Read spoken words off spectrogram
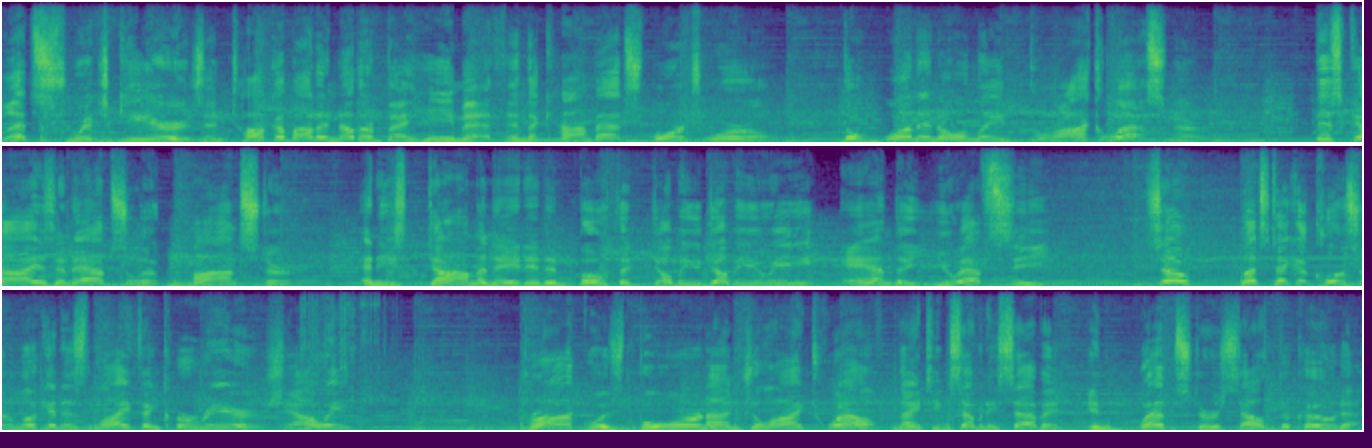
let's switch gears and talk about another behemoth in the combat sports world the one and only Brock Lesnar. This guy is an absolute monster, and he's dominated in both the WWE and the UFC. So, let's take a closer look at his life and career, shall we? Brock was born on July 12, 1977, in Webster, South Dakota.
